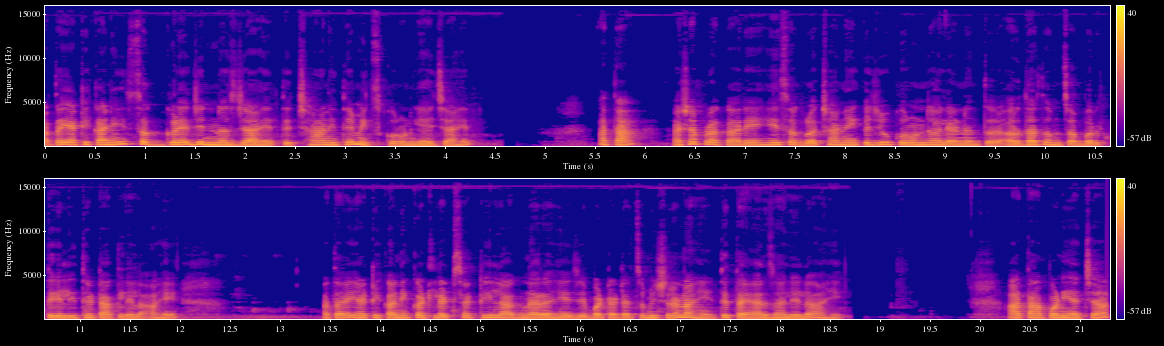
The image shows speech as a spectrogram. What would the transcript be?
आता या ठिकाणी सगळे जिन्नस जे आहेत ते छान इथे मिक्स करून घ्यायचे आहेत. आता अशा प्रकारे हे सगळं छान एकजीव करून झाल्यानंतर अर्धा चमचाभर तेल इथे टाकलेलं आहे. आता या ठिकाणी कटलेटसाठी लागणारं हे जे बटाट्याचं मिश्रण आहे ते तयार झालेलं आहे. आता आपण याच्या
